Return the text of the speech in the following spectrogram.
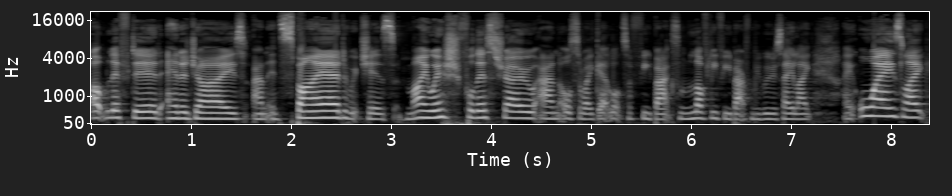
uplifted, energized, and inspired, which is my wish for this show, and also I get lots of feedback, some lovely feedback from people who say, like, I always like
